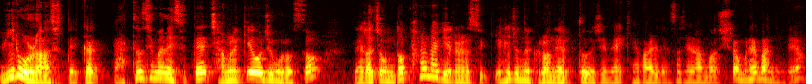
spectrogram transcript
위로 올라왔을 때, 그러니까 얕은 수면에 있을 때 잠을 깨워줌으로써 내가 좀 더 편안하게 일어날 수 있게 해주는 그런 앱도 요즘에 개발이 돼서 제가 한번 실험을 해봤는데요.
